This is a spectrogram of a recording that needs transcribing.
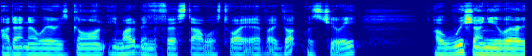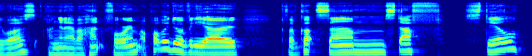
I don't know where he's gone. He might have been the first Star Wars toy I ever got was Chewie. I wish I knew where he was. I'm going to have a hunt for him. I'll probably do a video because I've got some stuff still.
